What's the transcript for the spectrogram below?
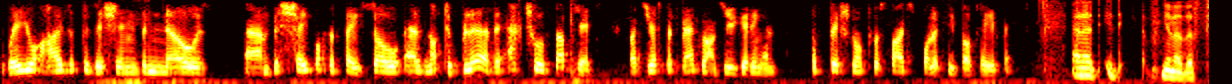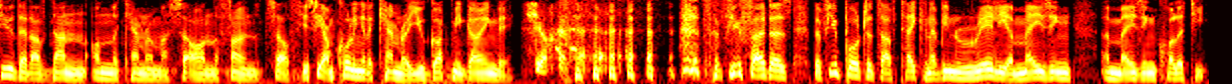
where your eyes are positioned, the nose, um, the shape of the face, so as not to blur the actual subject, but just the background, so you're getting an professional, precise quality bokeh effect. And it, it, you know, the few that I've done on the camera myself, on the phone itself. You see, I'm calling it a camera. You got me going there. Sure. the few photos, the few portraits I've taken have been really amazing, amazing quality.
